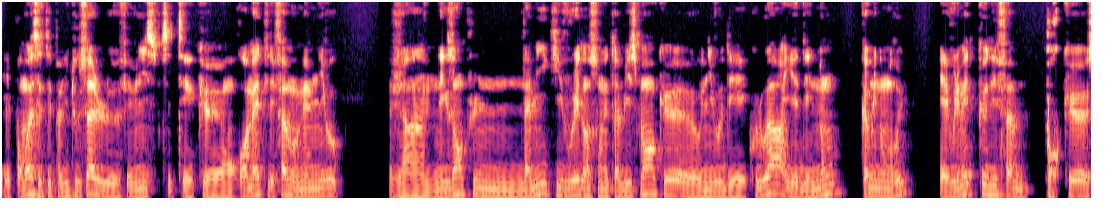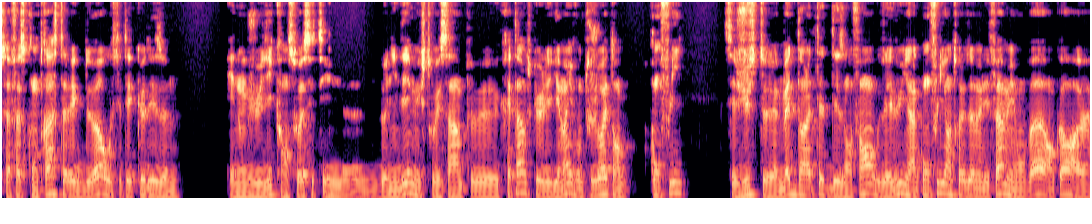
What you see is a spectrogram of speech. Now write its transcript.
et pour moi, c'était pas du tout ça le féminisme. C'était que on remette les femmes au même niveau. J'ai un exemple, une amie qui voulait dans son établissement que euh, au niveau des couloirs, il y ait des noms comme les noms de rue, et elle voulait mettre que des femmes pour que ça fasse contraste avec dehors où c'était que des hommes. Et donc je lui ai dit qu'en soi c'était une, bonne idée, mais que je trouvais ça un peu crétin parce que les gamins ils vont toujours être en conflit. C'est juste euh, mettre dans la tête des enfants. Vous avez vu, il y a un conflit entre les hommes et les femmes et on va encore, euh,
